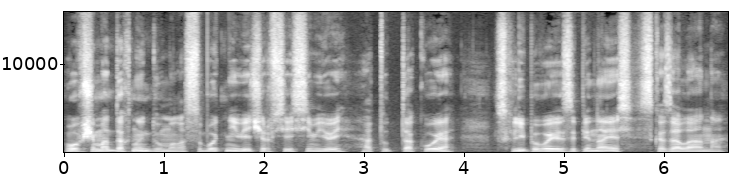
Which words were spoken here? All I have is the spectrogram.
В общем, отдохнуть думала. Субботний вечер всей семьей, а тут такое...» Схлипывая и запинаясь, сказала она.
